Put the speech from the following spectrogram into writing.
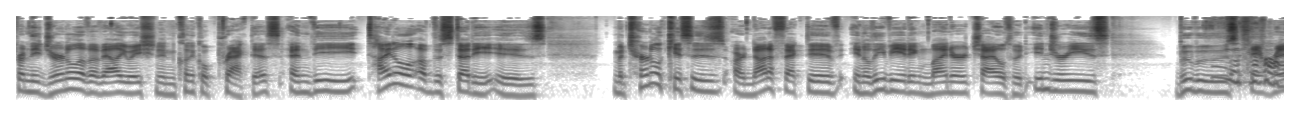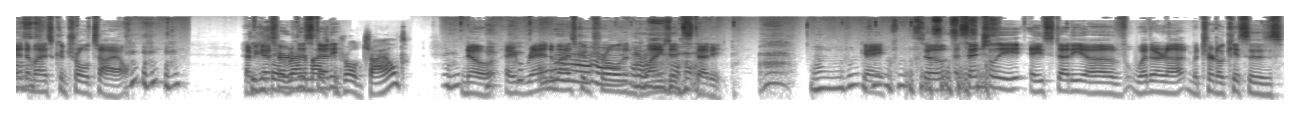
from the Journal of Evaluation in Clinical Practice, and the title of the study is Maternal kisses are not effective in alleviating minor childhood injuries. Boo boos, a randomized controlled trial. Have Did you guys you heard of this study? Controlled child? No, a randomized, controlled, and blinded study. Okay, so essentially a study of whether or not maternal kisses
